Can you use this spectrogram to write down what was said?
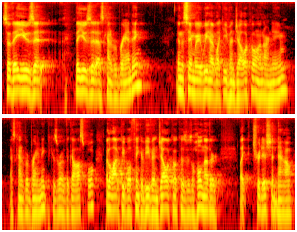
So they use it, they use it as kind of a branding. In the same way we have like evangelical in our name as kind of a branding because we're of the gospel. But a lot of people think of evangelical because there's a whole nother like tradition now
